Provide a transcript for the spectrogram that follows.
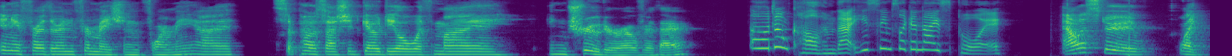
any further information for me, I suppose I should go deal with my intruder over there. Oh, don't call him that. He seems like a nice boy. Aleister, like,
